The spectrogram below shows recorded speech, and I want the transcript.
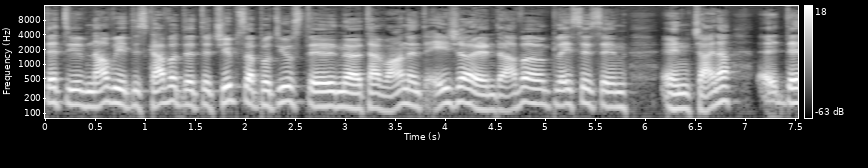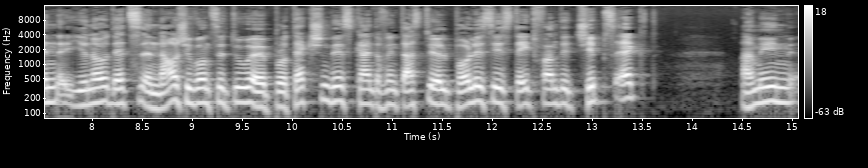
that uh, now we discovered that the chips are produced in uh, Taiwan and Asia and other places in, in China. Uh, then, you know, that's uh, now she wants to do a protectionist kind of industrial policy, state funded Chips Act. I mean,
